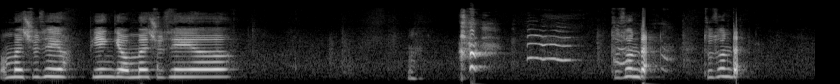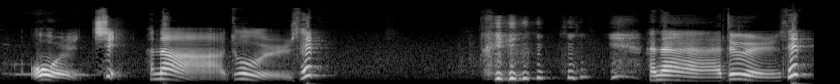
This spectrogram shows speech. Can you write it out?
엄마 주세요. 비행기 엄마 주세요. 두 손 다. 두 손 다. 옳지. 하나, 둘, 셋. 하나, 둘, 셋.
